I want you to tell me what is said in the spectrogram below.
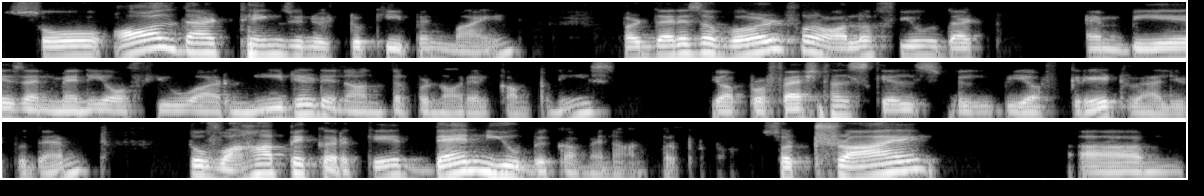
So, all that things you need to keep in mind. But there is a world for all of you that MBAs and many of you are needed in entrepreneurial companies. Your professional skills will be of great value to them. So, वहाँ पे करके then you become an entrepreneur. So try, um,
